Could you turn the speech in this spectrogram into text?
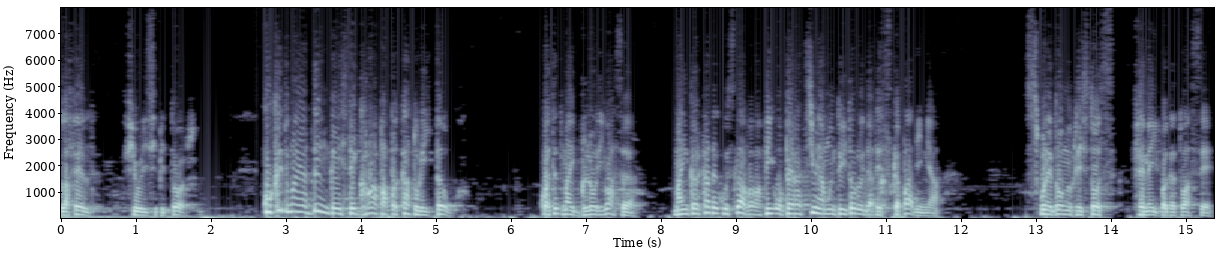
La fel, fiul risipitor, cu cât mai adâncă este groapa păcatului tău, cu atât mai glorioasă, mai încărcată cu slavă va fi operațiunea Mântuitorului de a te scăpa din ea. Spune Domnul Hristos, femei păcătoase,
